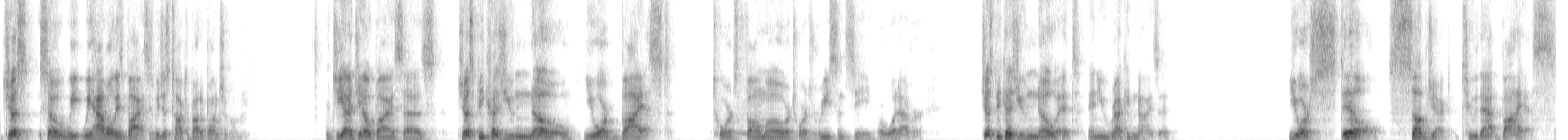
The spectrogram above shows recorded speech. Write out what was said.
just so we we have all these biases. We just talked about a bunch of them. GI Joe bias says just because you know you are biased towards FOMO or towards recency or whatever, just because you know it and you recognize it, you are still subject to that bias.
